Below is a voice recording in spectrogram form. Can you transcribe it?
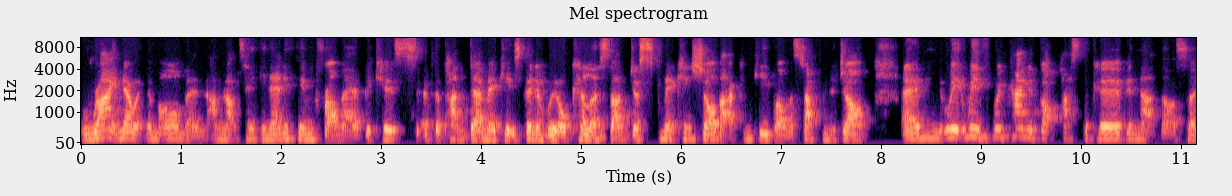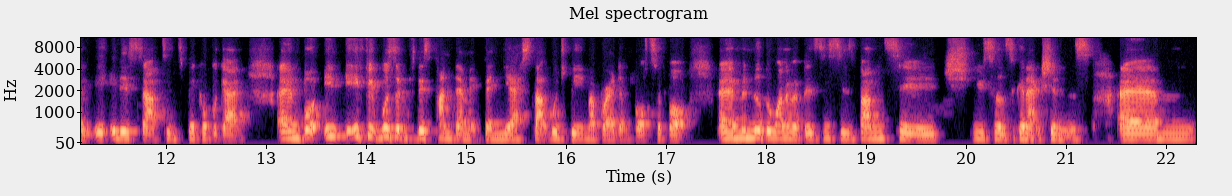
right now at the moment i'm not taking anything from it because of the pandemic. It's been a real killer so i'm just making sure that i can keep all the staff in the job. And um, we, have we've, we've kind of got past the curve in that though so it, it is starting to pick up again. Um, but if, if it wasn't for this pandemic then yes that would be my bread and butter. But um, another one of my businesses vantage utility connections um,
